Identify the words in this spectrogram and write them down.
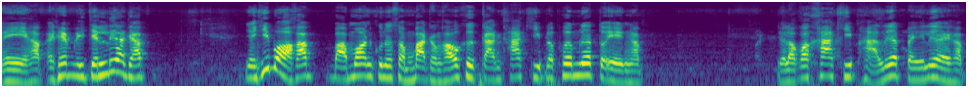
นี่ครับไอเทมรีเจนเลือดครับ อย่างที่บอกครับบาร์มอนคุณสมบัติของเขาคือการฆ่าคลิปแล้วเพิ่มเลือดตัวเองครับ เดี๋ยวเราก็ฆ่าคลิปหาเลือดไปเรื่อยครับ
